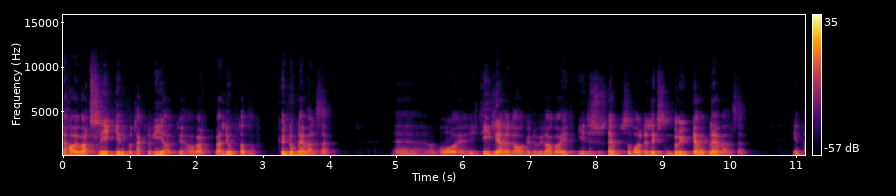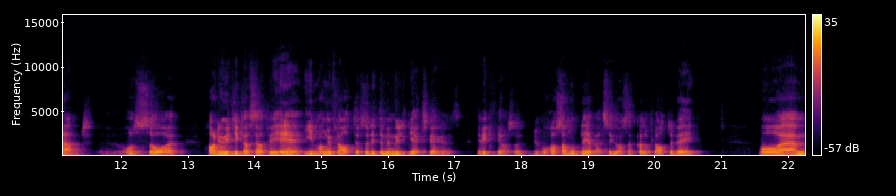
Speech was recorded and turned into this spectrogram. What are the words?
det har jo vært slik innenfor teknologi at vi har vært veldig opptatt av kundeopplevelse. Eh, og i tidligere dager når vi laga IT-system, så var det liksom brukeropplevelse internt. Og så har det jo utvikla seg at vi er i mange flater, så dette med multi-experience er viktig. altså Du må ha samme opplevelse uansett hvilken flate du er i. Og um,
